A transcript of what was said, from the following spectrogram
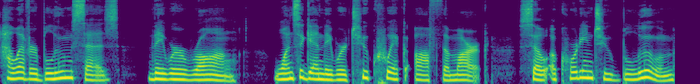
However, Blum says they were wrong. Once again, they were too quick off the mark. So, according to Blum,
